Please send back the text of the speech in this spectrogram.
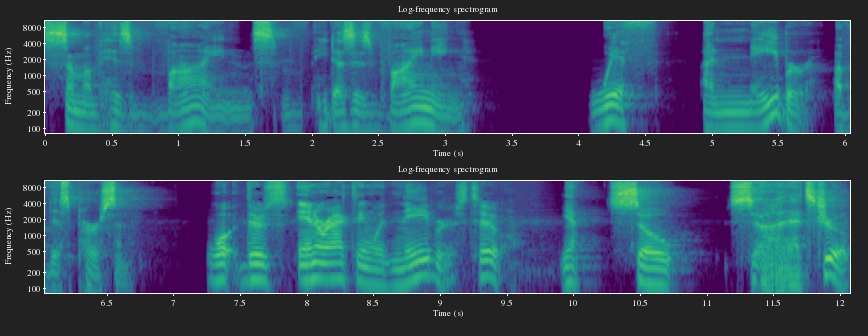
some of his vines, he does his vining with a neighbor of this person. Well, there's interacting with neighbors too. Yeah. So so that's true.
